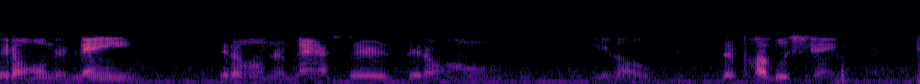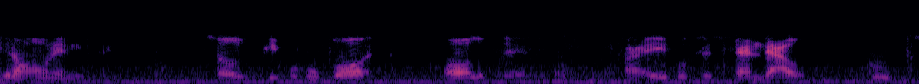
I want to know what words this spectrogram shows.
They don't own their name. They don't own their masters. They don't own, you know, their publishing. They don't own anything. So people who bought all of this are able to send out groups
